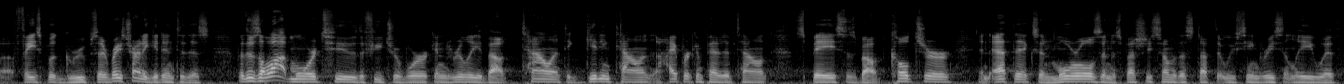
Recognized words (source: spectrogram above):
uh, Facebook groups, everybody's trying to get into this. But there's a lot more to the future of work and really about talent and getting talent, in a hyper-competitive talent space is about culture and ethics and morals and especially some of the stuff that we've seen recently with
